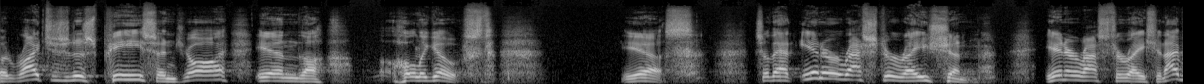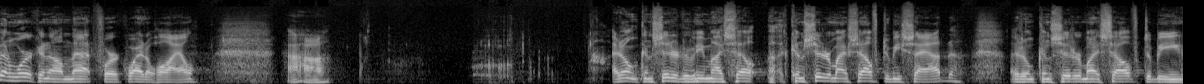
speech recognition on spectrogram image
but righteousness, peace, and joy in the Holy Ghost. Yes. So that inner restoration, inner restoration. I've been working on that for quite a while. Uh, I don't consider to be myself consider myself to be sad. I don't consider myself to be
